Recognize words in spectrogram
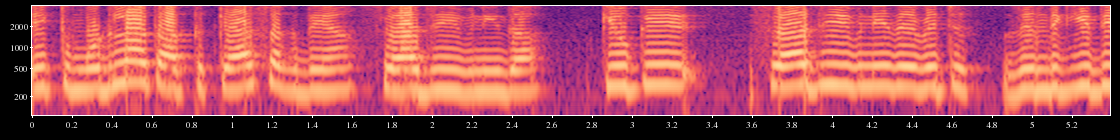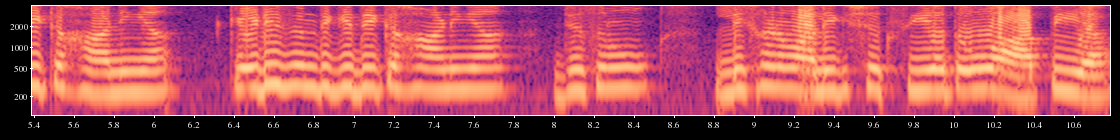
ਇੱਕ ਮੁੱਢਲਾ ਤੱਤ ਕਹਿ ਸਕਦੇ ਹਾਂ ਸਵੈ ਜੀਵਨੀ ਦਾ, ਕਿਉਂਕਿ ਸਵੈ ਜੀਵਨੀ ਦੇ ਵਿੱਚ ਜ਼ਿੰਦਗੀ ਦੀ ਕਹਾਣੀਆਂ, ਕਿਹੜੀ ਜ਼ਿੰਦਗੀ ਦੀ ਕਹਾਣੀਆਂ ਜਿਸ ਨੂੰ ਲਿਖਣ ਵਾਲੀ ਸ਼ਖਸੀਅਤ ਉਹ ਆਪ ਹੀ ਆ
